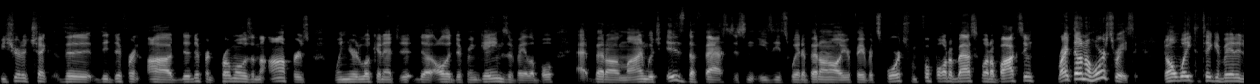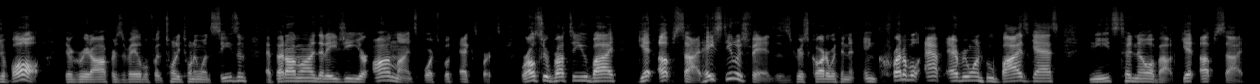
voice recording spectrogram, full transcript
Be sure to check the the different uh the different promos and the offers when you're looking at all the different games available at BetOnline, which is the fastest and easiest way to bet on all your favorite sports from football to basketball to boxing, right down to horse racing. Don't wait to take advantage of all their great offers available for the 2021 season at betonline.ag, your online sportsbook experts. We're also brought to you by Get Upside. Hey, Steelers fans, this is Chris Carter with an incredible app everyone who buys gas needs to know about. Get Upside.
